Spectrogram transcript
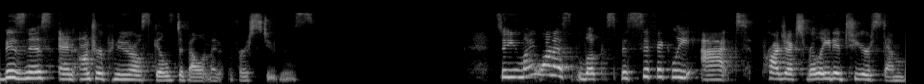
business and entrepreneurial skills development for students. So you might want to look specifically at projects related to your STEM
